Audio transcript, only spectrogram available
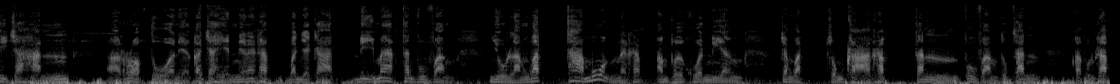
ที่จะหัน รอบตัวเนี่ยก็จะเห็นเนี่ยนะครับ บรรยากาศดีมากท่านผู้ฟัง อยู่หลังวัดท่าม่วงนะครับอำเภอควนเนียงจังหวัดสงขลาครับ ท่านผู้ฟังทุกท่านขอบคุณครับ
